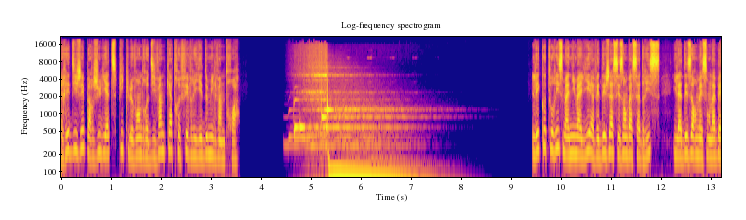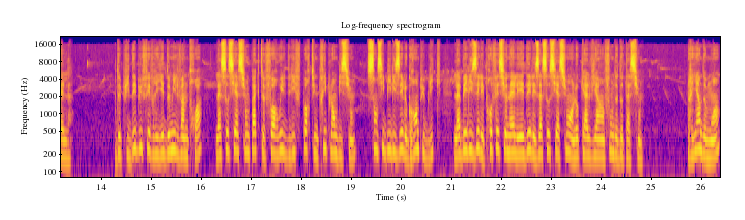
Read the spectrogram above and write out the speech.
Rédigé par Juliette Spic le vendredi 24 février 2023. L'écotourisme animalier avait déjà ses ambassadrices, il a désormais son label. Depuis début février 2023, l'association Pacte for Wildlife porte une triple ambition sensibiliser le grand public, labelliser les professionnels et aider les associations en local via un fonds de dotation. Rien de moins,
